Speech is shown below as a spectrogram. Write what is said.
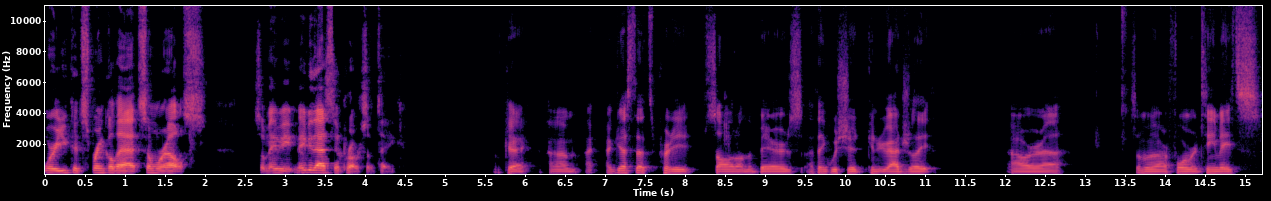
where you could sprinkle that somewhere else. So maybe maybe that's the approach they'll take. Okay. Um, I, I guess that's pretty solid on the Bears. I think we should congratulate our uh, some of our former teammates.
